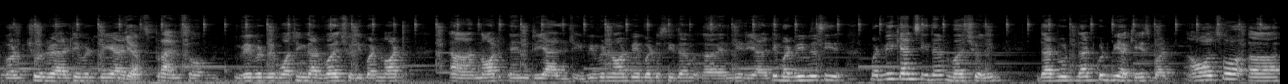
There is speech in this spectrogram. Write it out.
virtual reality will be at Yeah. its prime. So we will be watching that virtually but not uh, not in reality. We will not be able to see them uh, in the reality but we will see but we can see them virtually that would that could be a case but also uh,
